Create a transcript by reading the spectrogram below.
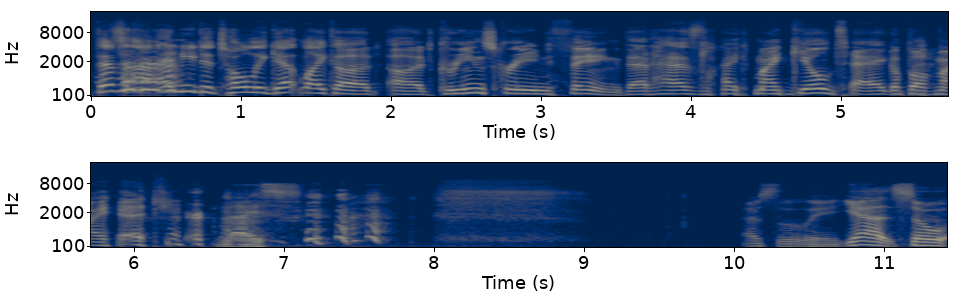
That's I, I need to totally get like a, a green screen thing that has like my guild tag above my head here. Nice. Absolutely. Yeah, so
